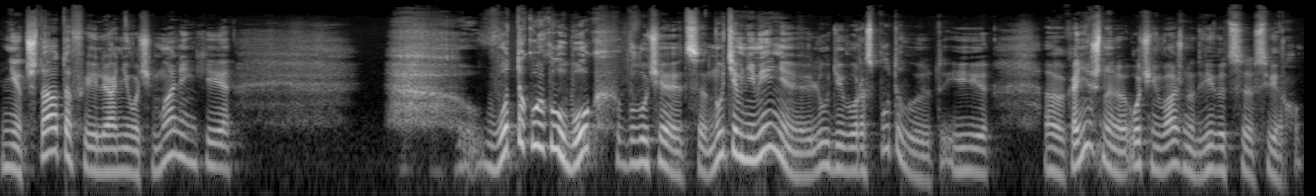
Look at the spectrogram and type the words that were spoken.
нет штатов или они очень маленькие. Вот такой клубок получается. Но, тем не менее, люди его распутывают и конечно, очень важно двигаться сверху.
